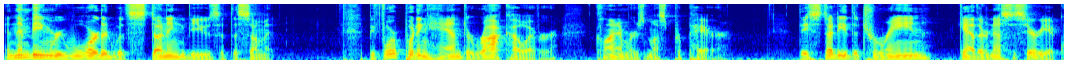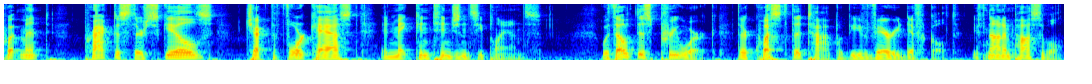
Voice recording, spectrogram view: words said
and then being rewarded with stunning views at the summit. Before putting hand to rock, however, climbers must prepare. They study the terrain, gather necessary equipment, practice their skills, check the forecast, and make contingency plans. Without this pre work, their quest to the top would be very difficult, if not impossible.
